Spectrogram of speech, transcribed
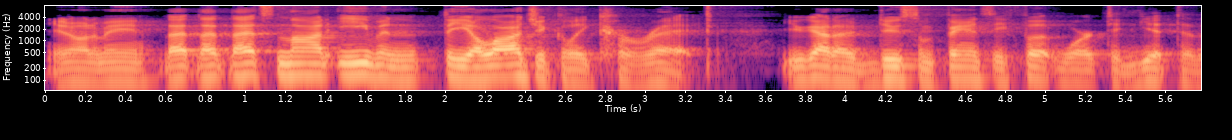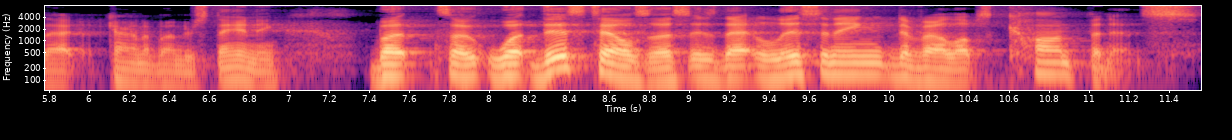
You know what I mean? That, that, that's not even theologically correct. You got to do some fancy footwork to get to that kind of understanding. But so what this tells us is that listening develops confidence.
